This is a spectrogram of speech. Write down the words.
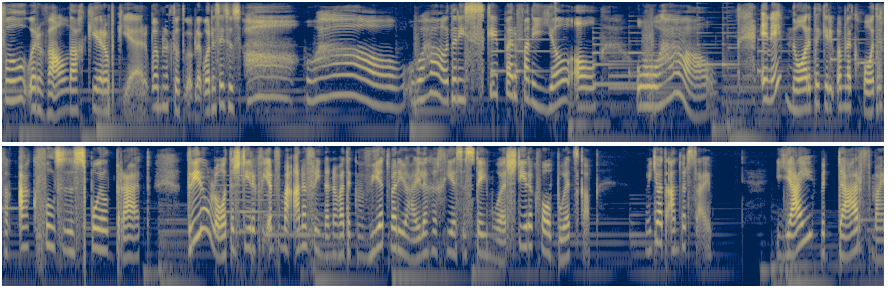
voel oorweldig keer op keer, oomblik tot oomblik. Want dit sê soos, oh, "Wow! Wow, dit is skepper van die heelal. Wow!" En net nadat ek hierdie oomblik gehad het van ek voel soos 'n spoiled brat, 3 dae later stuur ek vir een van my ander vriendinne wat ek weet wat die Heilige Gees se stem hoor, stuur ek vir haar boodskap. Weet jy wat antwoord sy? Jy bederf my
